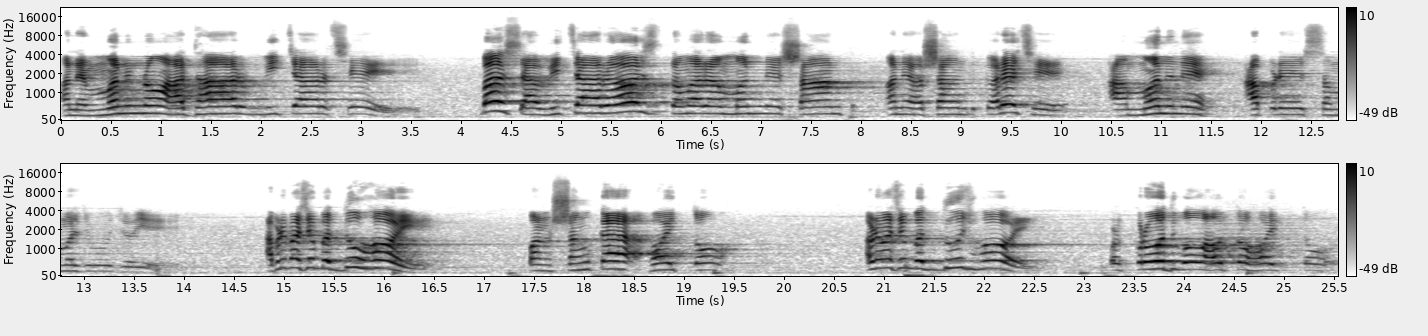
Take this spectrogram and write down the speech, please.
અને મનનો આધાર વિચાર છે. બસ આ વિચાર જ તમારા મનને શાંત અને અશાંત કરે છે. આ મનને આપણે સમજવું જોઈએ. આપણી પાસે બધું હોય, પણ શંકા હોય તો? આપણી પાસે બધું જ હોય, પણ ક્રોધ બહુ આવતો હોય તો?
